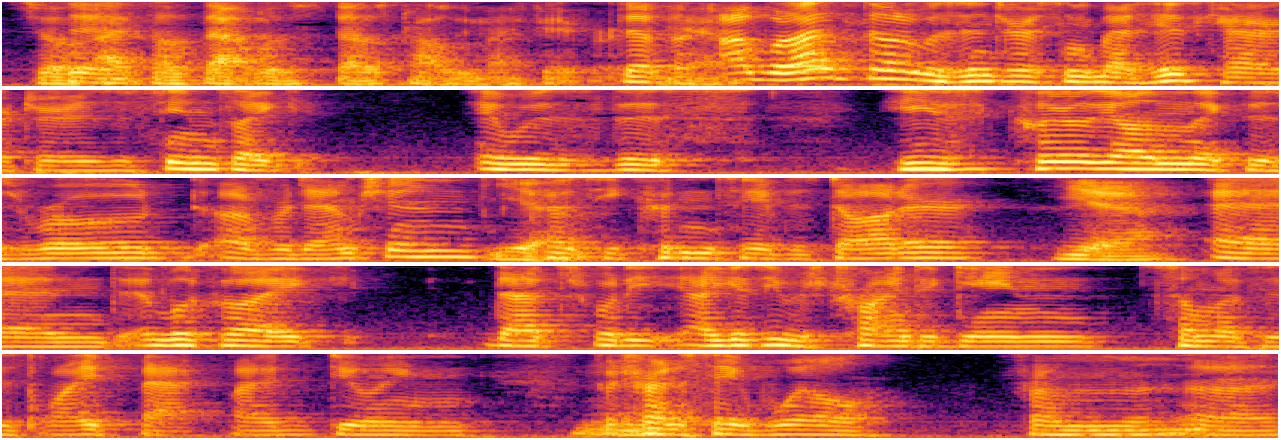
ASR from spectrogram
So Mm-hmm. Yeah. I thought that was that was probably my favorite. Definitely. Yeah. I, what I thought it was interesting about his character is it seems like it was this. He's clearly on like this road of redemption Yeah. because he couldn't save his daughter, yeah. and it looked like that's what he. I guess he was trying to gain some of his life back by doing, by trying to save Will from. Uh,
